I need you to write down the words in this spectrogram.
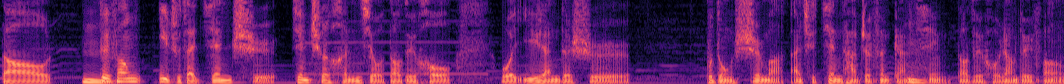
到对方一直在坚持，坚持了很久，到最后，我依然的是不懂事嘛，来去践踏这份感情，到最后让对方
